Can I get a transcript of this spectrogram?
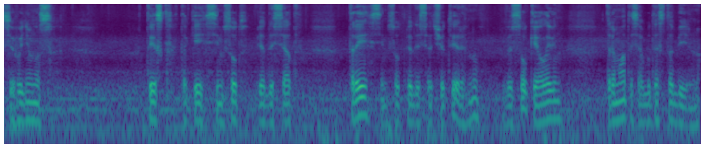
Сьогодні у нас тиск такий 753, 754. Ну, високий, але він триматися буде стабільно.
